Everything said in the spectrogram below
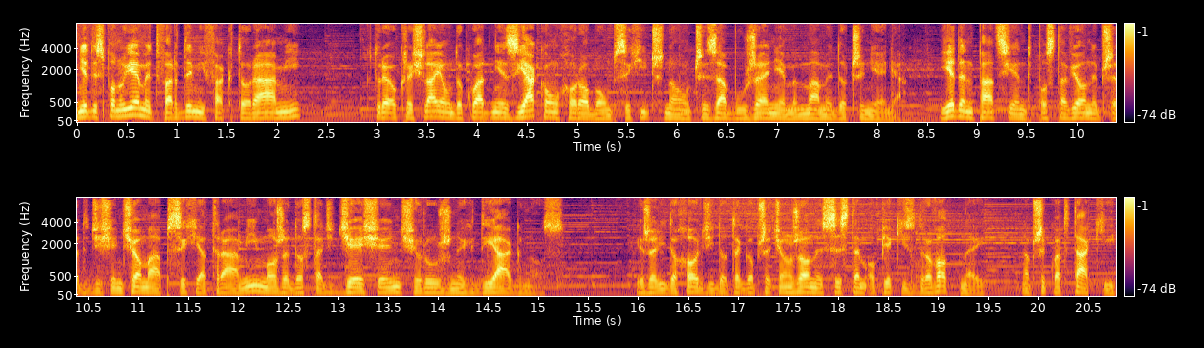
Nie dysponujemy twardymi faktorami, które określają dokładnie z jaką chorobą psychiczną czy zaburzeniem mamy do czynienia. Jeden pacjent postawiony przed dziesięcioma psychiatrami może dostać dziesięć różnych diagnoz. Jeżeli dochodzi do tego przeciążony system opieki zdrowotnej, na przykład taki,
